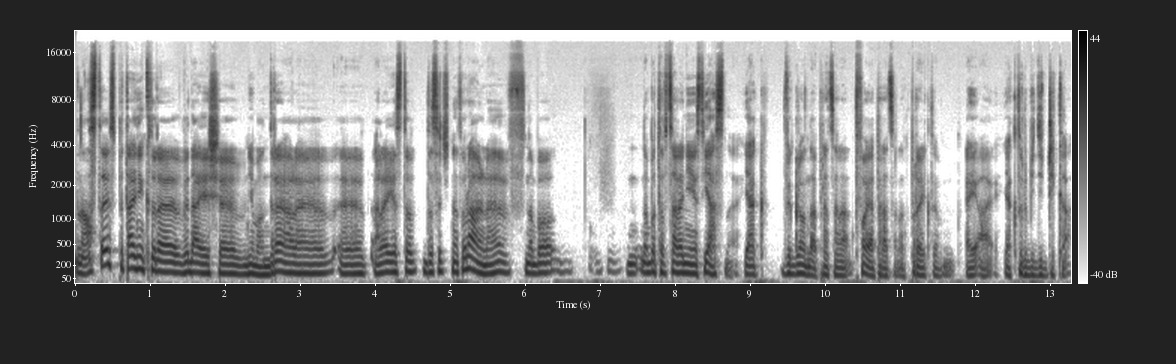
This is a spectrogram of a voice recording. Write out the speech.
No. To jest pytanie, które wydaje się niemądre, ale, y, ale jest to dosyć naturalne, no bo, no bo to wcale nie jest jasne, jak wygląda praca na, twoja praca nad projektem AI, jak to robi Digika.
